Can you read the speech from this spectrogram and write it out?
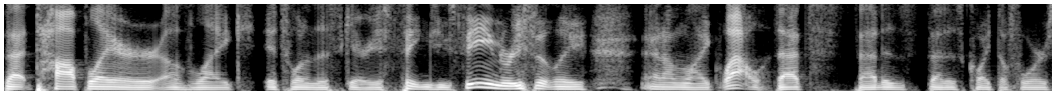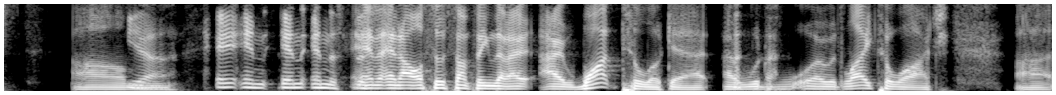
that top layer of like it's one of the scariest things you've seen recently. And i'm like wow that's that is that is quite the force. Um yeah and and and, the and and also something that i i want to look at i would i would like to watch uh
